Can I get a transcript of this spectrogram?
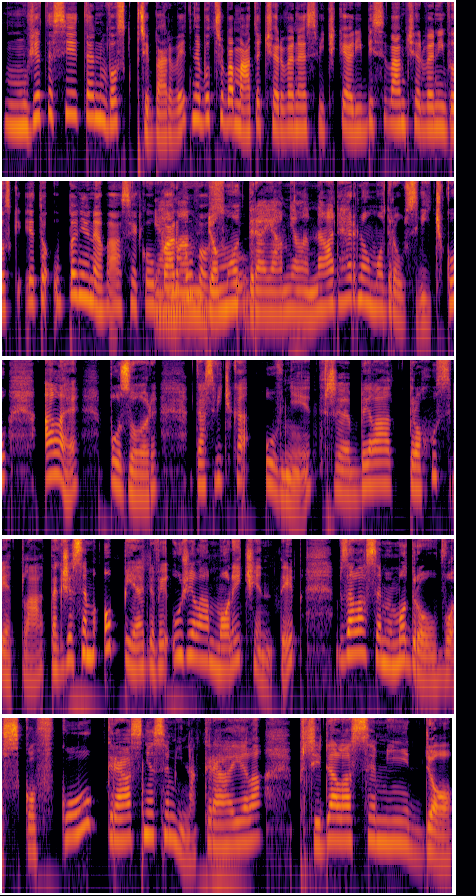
můžete si ten vosk přibarvit, nebo třeba máte červené svíčky a líbí se vám červený vosk. Je to úplně na vás, jakou já barvu mám vosku. do modra, já měla nádhernou modrou svíčku, ale pozor, ta svíčka uvnitř byla trochu světlá, takže jsem opět využila Moničin tip, vzala jsem modrou voskovku, krásně jsem ji nakrájela, přidala jsem ji do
